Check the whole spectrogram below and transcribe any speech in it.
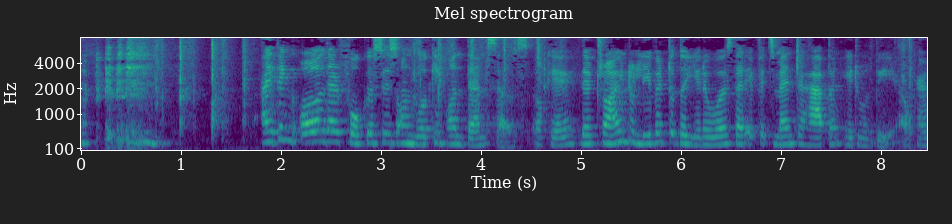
I think all their focus is on working on themselves, okay? They're trying to leave it to the universe that if it's meant to happen, it will be, okay?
